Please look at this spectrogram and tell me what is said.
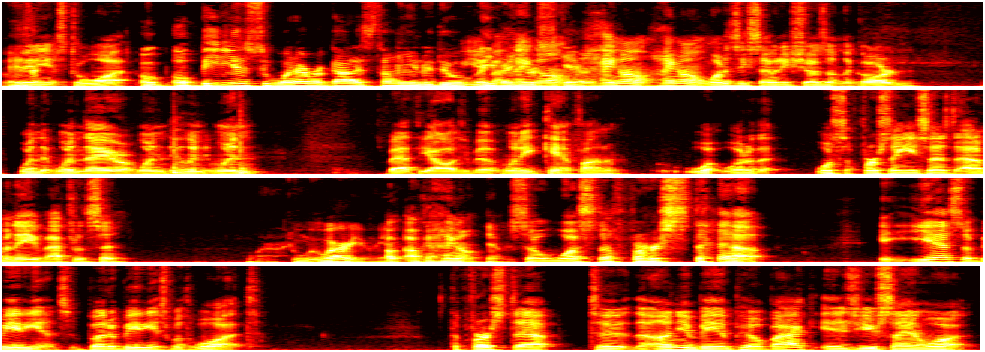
Obedience to what? o- obedience to whatever God is telling you to do, Yeah, even you're on, scared. hang on, hang on. What does he say when he shows up in the garden? When when they are when when when it's bad theology, but when he can't find them, what what are the what's the first thing he says to Adam and Eve after the sin? Where are you? Yeah. Okay, hang on. Yeah. So what's the first step? Yes, obedience, but obedience with what? The first step to the onion being peeled back is you saying what?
